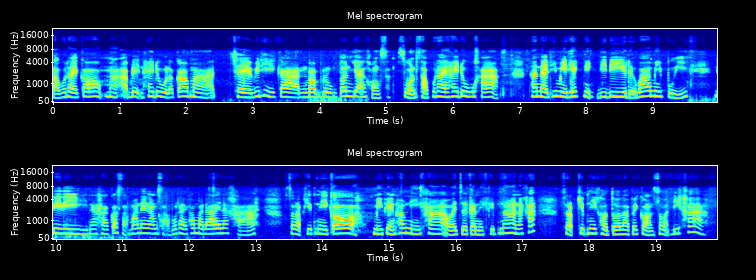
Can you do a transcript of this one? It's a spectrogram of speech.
สาวผู้ไทยก็มาอัปเดตให้ดูแล้วก็มา แชร์วิธีการบำรุงต้นยางของสวนสาวผู้ไทยให้ดูค่ะ ท่านใดที่มีเทคนิคดีๆ หรือว่ามีปุ๋ยดีๆนะคะ ก็สามารถแนะนำสาวผู้ไทยเข้ามาได้นะคะสำหรับคลิปนี้ก็มีเพียงเท่านี้ค่ะ เอาไว้เจอกันในคลิปหน้านะคะสำหรับคลิปนี้ขอตัวลาไปก่อนสวัสดีค่ะ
